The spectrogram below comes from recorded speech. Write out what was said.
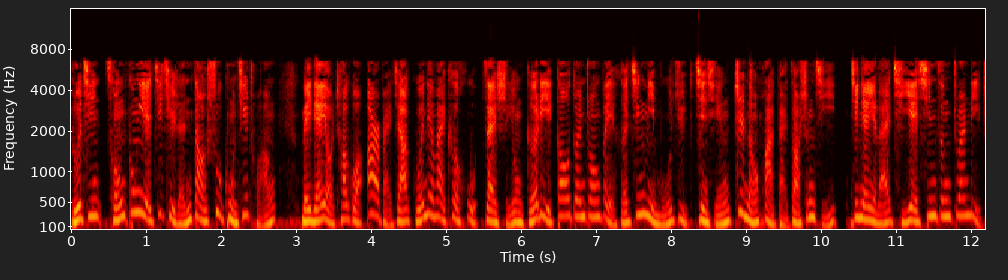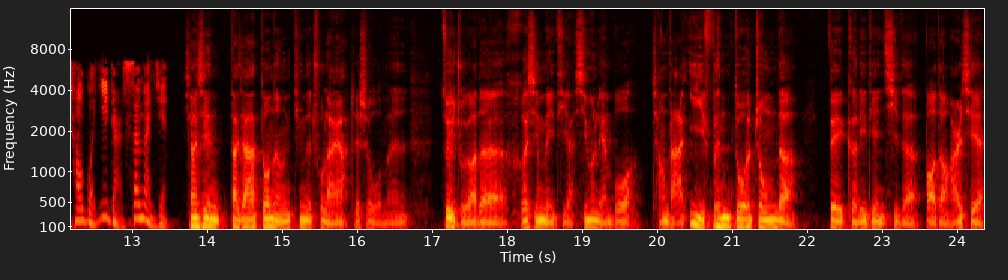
如今，从工业机器人到数控机床，每年有超过二百家国内外客户在使用格力高端装备和精密模具进行智能化改造升级。今年以来，企业新增专利超过一点三万件。相信大家都能听得出来啊，这是我们最主要的核心媒体啊，新闻联播。长达一分多钟的对格力电器的报道，而且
